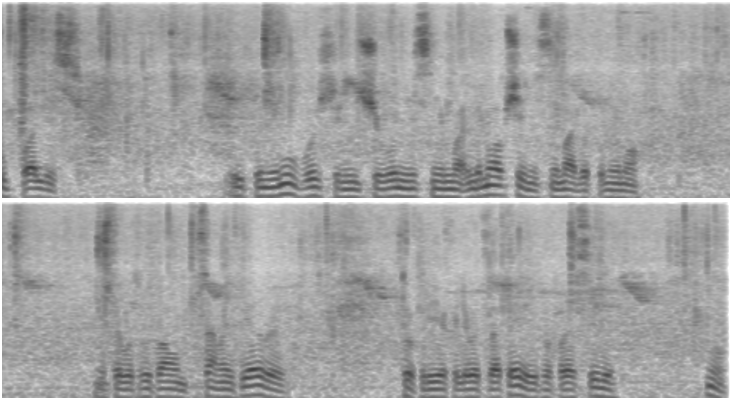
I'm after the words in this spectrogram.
купались. И по нему больше ничего не снимали. Да мы вообще не снимали по нему. Это вот вы, по-моему, самые первые, кто приехали в этот отель и попросили, ну,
